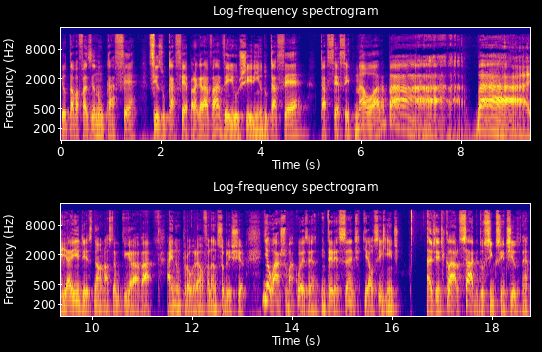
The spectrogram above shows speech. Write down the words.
eu estava fazendo um café Fiz o café para gravar, veio o cheirinho do café, café feito na hora, bah, bah. E aí disse: não, nós temos que gravar ainda um programa falando sobre cheiro. E eu acho uma coisa interessante que é o seguinte. A gente, claro, sabe dos cinco sentidos, né?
